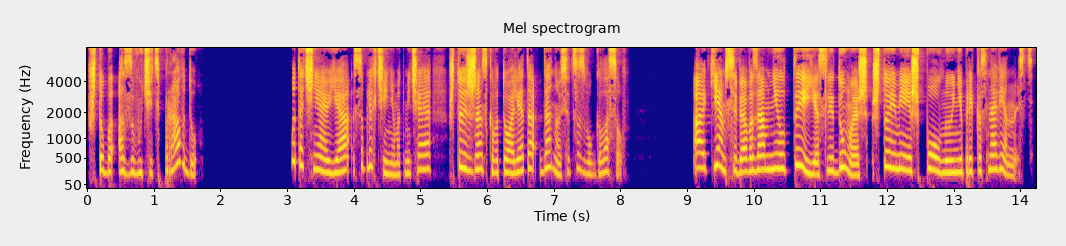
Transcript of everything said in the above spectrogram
чтобы озвучить правду? Уточняю я, с облегчением отмечая, что из женского туалета доносится звук голосов. А кем себя возомнил ты, если думаешь, что имеешь полную неприкосновенность?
